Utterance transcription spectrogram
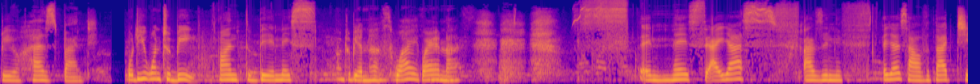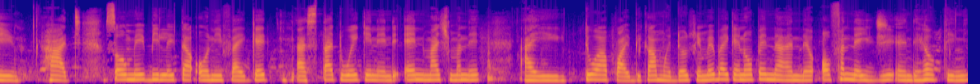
to your husband. What do you want to be? I want to be a nurse. I want to be a nurse. Why? Why a nurse a nurse i just as in if i just have that uh, heart so maybe later on if i get i start working and earn much money i do up I become a doctor, maybe I can open an orphanage and helping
